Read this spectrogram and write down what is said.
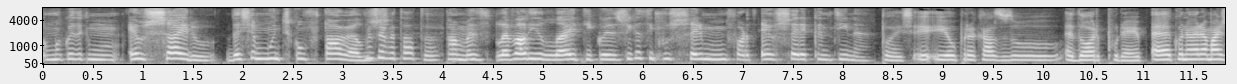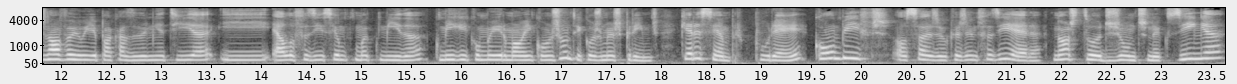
uma coisa que me... é o cheiro. Deixa-me muito desconfortável. Mas é batata. Pá, mas leva ali leite e coisas. Fica assim com um cheiro mesmo forte. É o cheiro a cantina. Pois, eu, eu, por acaso adoro puré. Ah, quando eu era mais nova, eu ia para a casa da minha tia e ela fazia sempre uma comida comigo e com o meu irmão em conjunto e com os meus primos, que era sempre puré com bifes. Ou seja, o que a gente fazia era nós todos juntos na cozinha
